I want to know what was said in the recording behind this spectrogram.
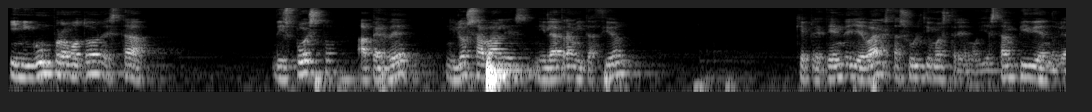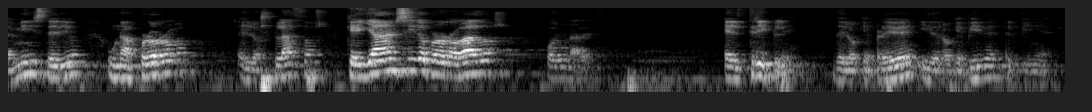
Y ningún promotor está dispuesto a perder ni los avales ni la tramitación que pretende llevar hasta su último extremo. Y están pidiéndole al Ministerio una prórroga en los plazos que ya han sido prorrogados por una vez. El triple de lo que prevé y de lo que pide el PINIEC.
